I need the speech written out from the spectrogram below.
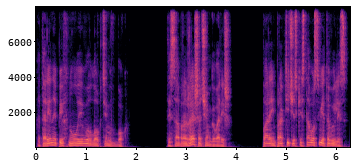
Катарина пихнула его локтем в бок. Ты соображаешь, о чем говоришь? Парень практически с того света вылез.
